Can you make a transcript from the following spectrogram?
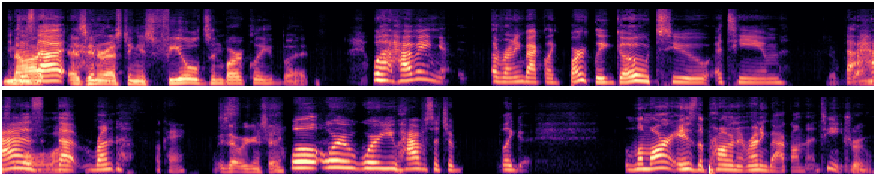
not that- as interesting as Fields and Barkley, but Well, having a running back like Barkley go to a team that has ball a lot. that run okay. Is that what you're gonna say? Well, or where you have such a like Lamar is the prominent running back on that team. True.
